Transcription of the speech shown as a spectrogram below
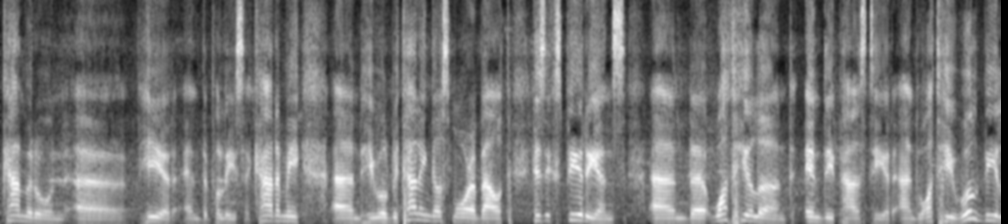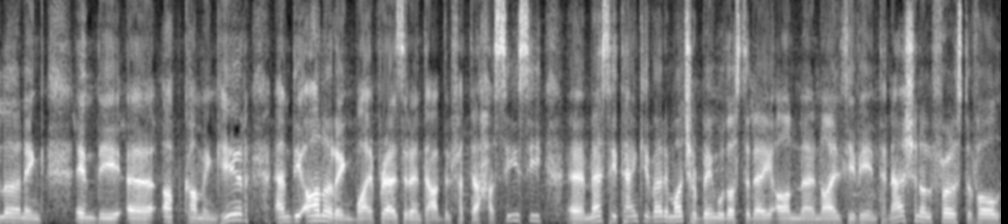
Cameroon uh, here in the Police Academy, and he will be telling us more about his experience and uh, what he learned in the past year and what he will be learning in the uh, upcoming year and the honoring by President Abdel Fattah al-Sisi. Uh, Messi, thank you very much for being with us today on Nile TV International. First of all,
